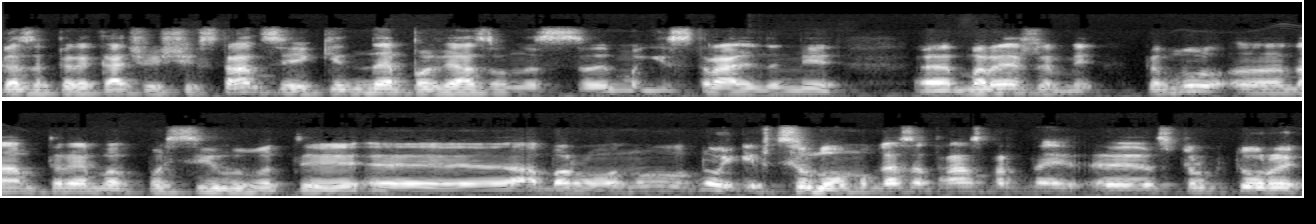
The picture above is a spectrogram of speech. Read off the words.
газоперекачуючих станцій, які не пов'язані з магістральними е, мережами. Тому е, нам треба посилувати е, оборону, ну і в цілому газотранспортної е, структури.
